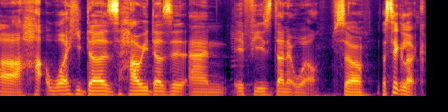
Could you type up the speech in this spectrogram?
uh, how, what he does, how he does it, and if he's done it well. So let's take a look.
